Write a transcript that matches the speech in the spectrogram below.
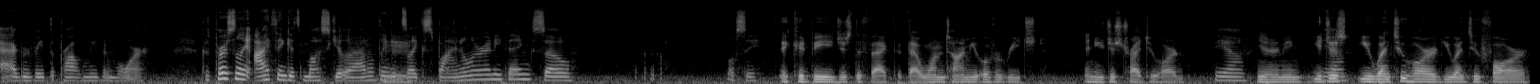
aggravate the problem even more. Because personally, I think it's muscular. I don't think it's Mhm. like spinal or anything. So I don't know. We'll see. It could be just the fact that that one time you overreached, and you just tried too hard. Yeah. You know what I mean? You Yeah. just you went too hard. You went too far,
